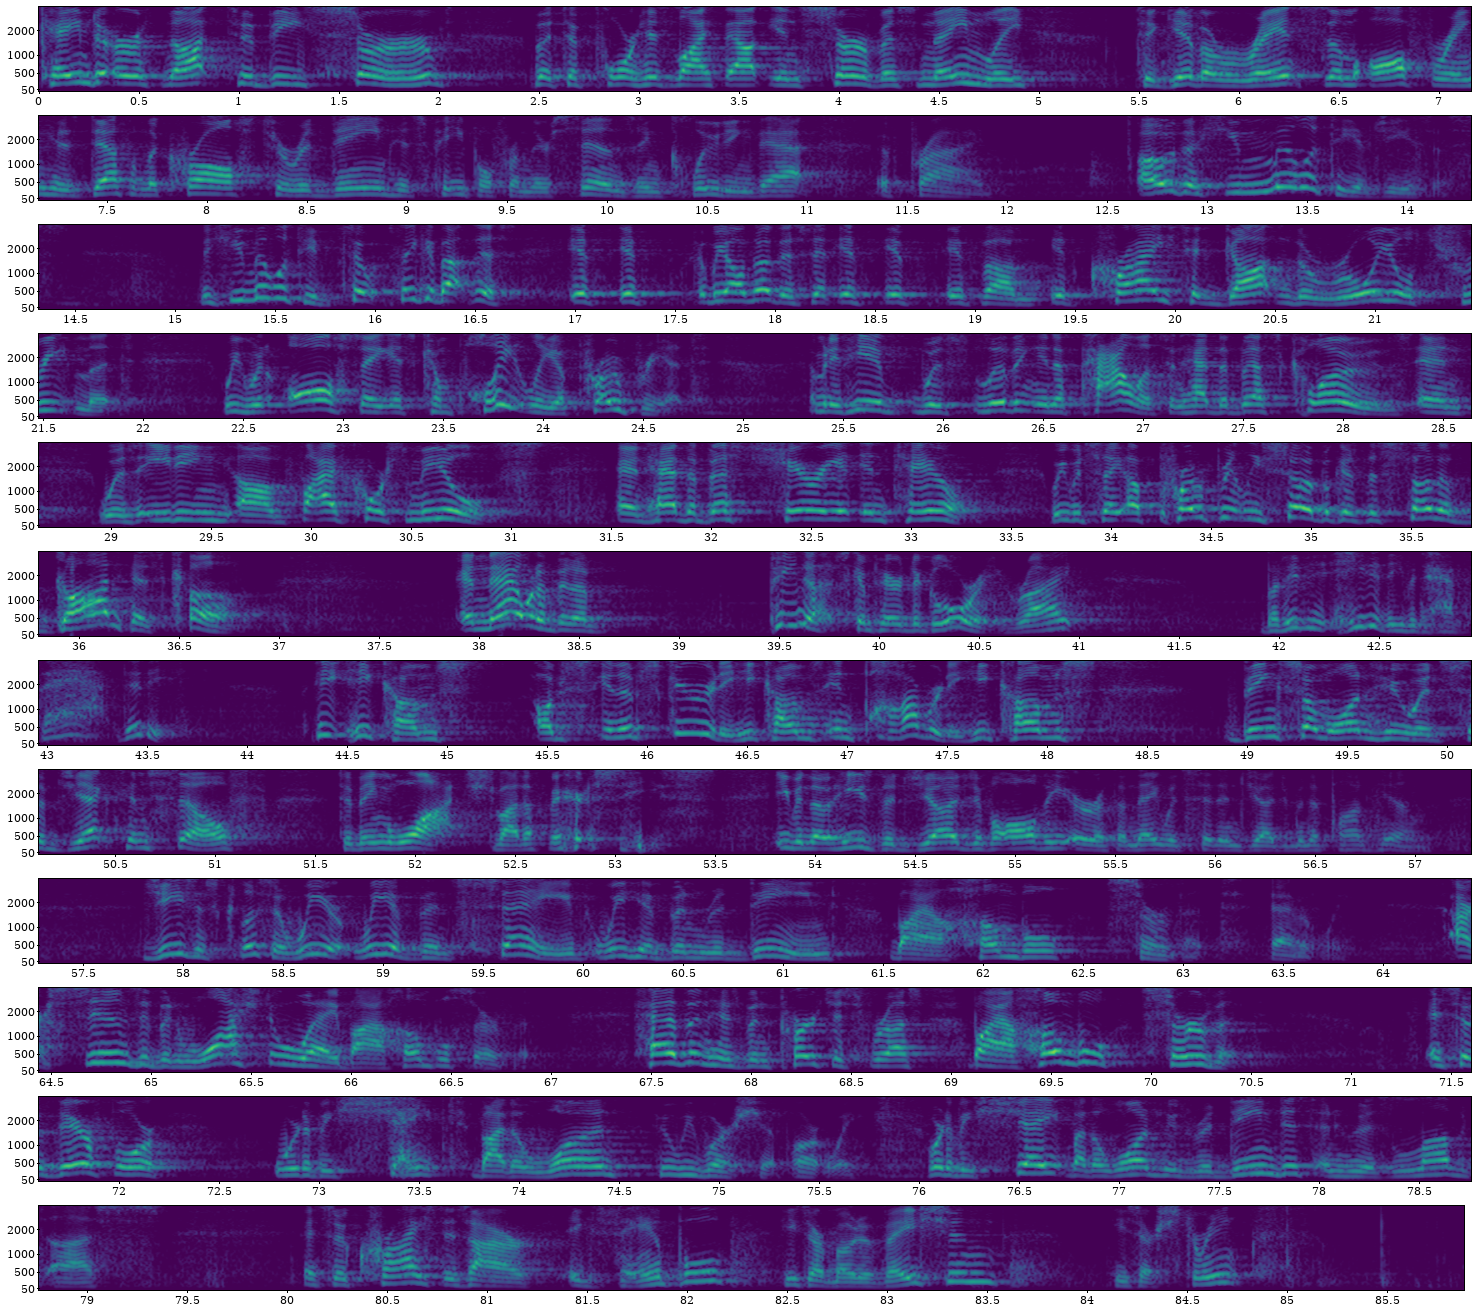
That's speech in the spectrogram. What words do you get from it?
came to earth not to be served, but to pour his life out in service, namely to give a ransom offering, his death on the cross, to redeem his people from their sins, including that of pride. Oh, the humility of Jesus. The humility. So think about this. If, if we all know this, that if, if, if, um, if Christ had gotten the royal treatment, we would all say it's completely appropriate. I mean, if he was living in a palace and had the best clothes and was eating um, five course meals and had the best chariot in town, we would say appropriately so because the Son of God has come. And that would have been a peanuts compared to glory, right? But he didn't even have that, did he? He, he comes in obscurity, he comes in poverty, he comes being someone who would subject himself to being watched by the Pharisees, even though he's the judge of all the earth and they would sit in judgment upon him. Jesus, listen, we, are, we have been saved, we have been redeemed by a humble servant, haven't we? Our sins have been washed away by a humble servant. Heaven has been purchased for us by a humble servant. And so, therefore, we're to be shaped by the one who we worship, aren't we? We're to be shaped by the one who's redeemed us and who has loved us. And so Christ is our example, He's our motivation, He's our strength.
